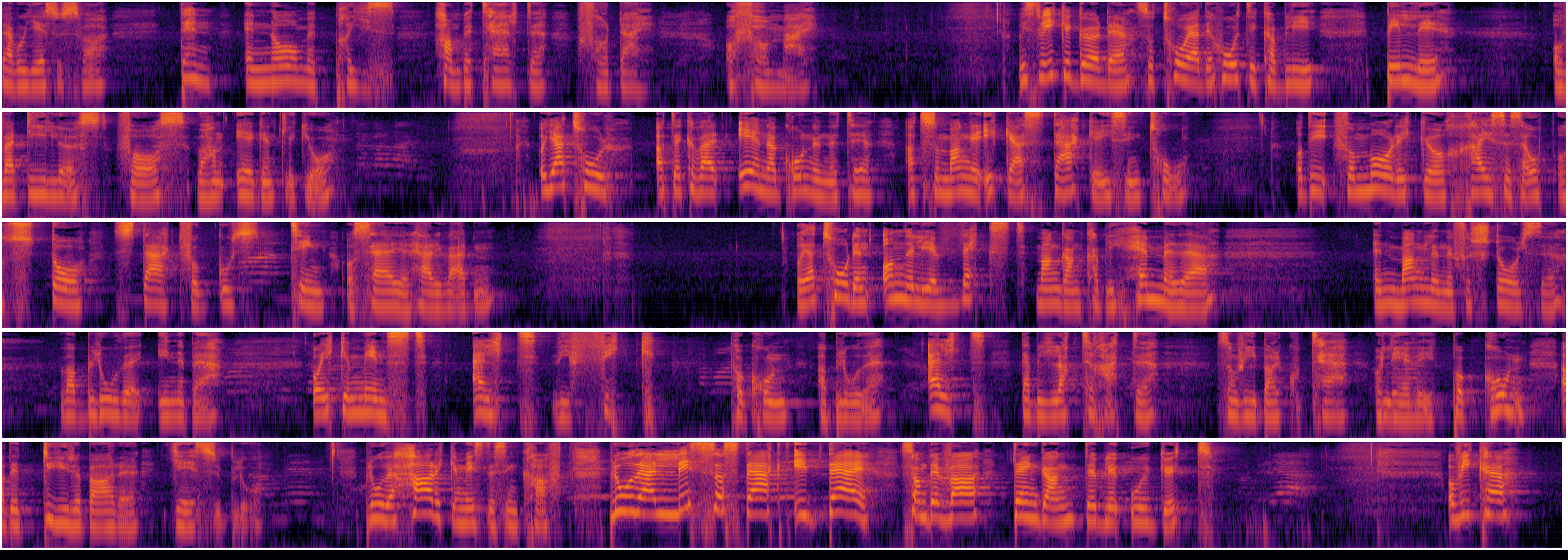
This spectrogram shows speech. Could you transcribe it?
der hvor Jesus var. Den enorme pris han betalte for deg og for meg. Hvis vi ikke gjør det, så tror jeg det hurtig kan bli billig og verdiløst for oss hva han egentlig gjorde. Og jeg tror at det kan være en av grunnene til at så mange ikke er sterke i sin tro. Og de formår ikke å reise seg opp og stå sterkt for Guds ting og seier her i verden. Og jeg tror den åndelige vekst mange ganger kan bli hemmet av en manglende forståelse hva blodet innebærer. Og ikke minst alt vi fikk på grunn av blodet. Alt det ble lagt til rette som vi bare kunne ta og leve i på grunn av det dyrebare Jesu blod. Blodet har ikke mistet sin kraft. Blodet er litt så sterkt i deg som det var den gang det ble urgutt. Og vi kan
